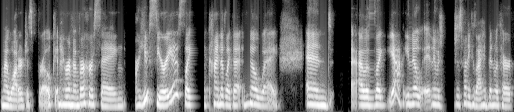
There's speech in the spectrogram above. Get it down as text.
My water just broke. And I remember her saying, Are you serious? Like, kind of like a no way. And I was like, yeah, you know, and it was just funny because I had been with her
